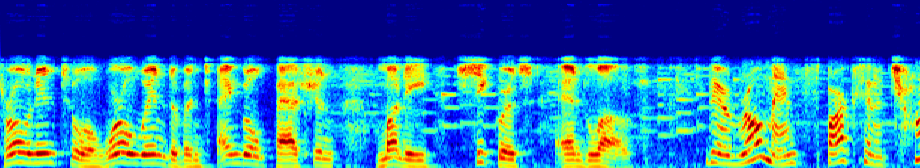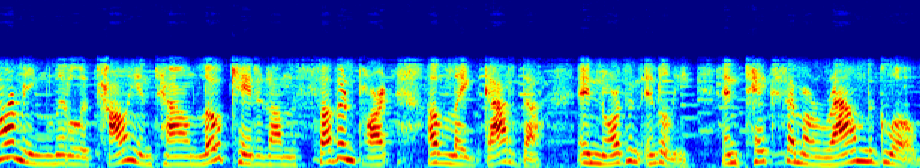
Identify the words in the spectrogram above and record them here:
thrown into a whirlwind of entangled passion, money, secrets, and love. Their romance sparks in a charming little Italian town located on the southern part of Lake Garda in northern Italy and takes them around the globe.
